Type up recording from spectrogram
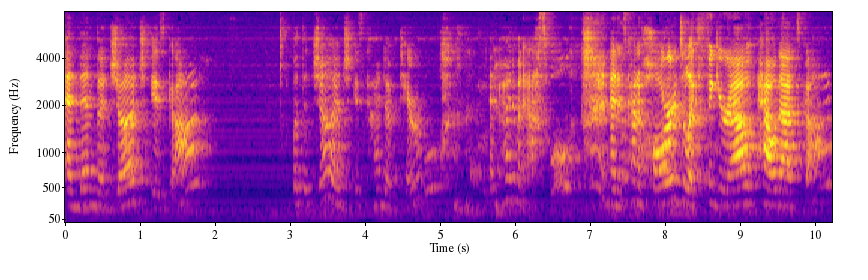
and then the judge is God but the judge is kind of terrible and kind of an asshole, and it's kind of hard to like figure out how that's God.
